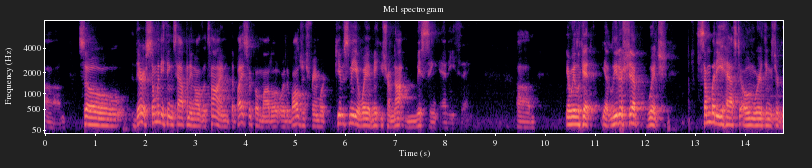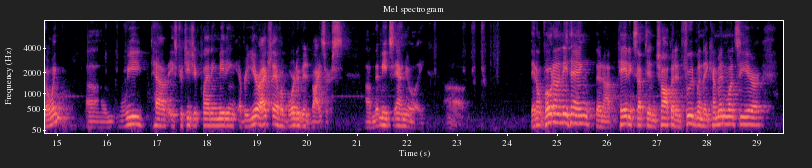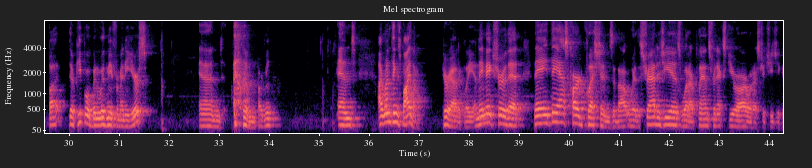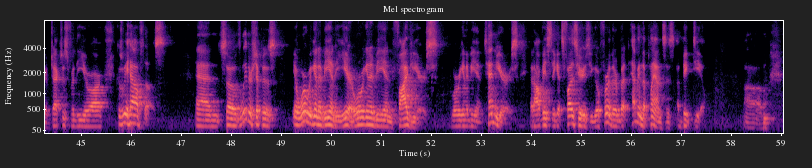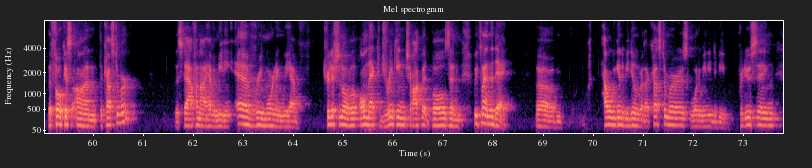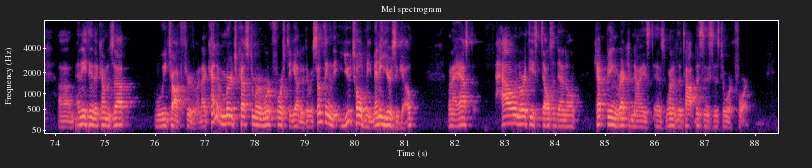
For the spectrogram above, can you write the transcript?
Um, so there are so many things happening all the time. The bicycle model or the Baldrige framework gives me a way of making sure I'm not missing anything. Um, you know, we look at yeah, leadership, which somebody has to own where things are going. Um, we have a strategic planning meeting every year. I actually have a board of advisors um, that meets annually. Uh, they don't vote on anything. They're not paid except in chocolate and food when they come in once a year. But they're people who've been with me for many years. And, pardon me. And I run things by them periodically and they make sure that they they ask hard questions about where the strategy is what our plans for next year are what our strategic objectives for the year are because we have those. And so the leadership is you know where are we going to be in a year? Where are we going to be in five years? Where are we going to be in 10 years? It obviously gets fuzzier as you go further but having the plans is a big deal. Um, the focus on the customer the staff and i have a meeting every morning we have traditional Olmec drinking chocolate bowls, and we plan the day. Um, how are we going to be dealing with our customers? What do we need to be producing? Um, anything that comes up, we talk through. And I kind of merge customer and workforce together. There was something that you told me many years ago when I asked how Northeast Delta Dental kept being recognized as one of the top businesses to work for.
